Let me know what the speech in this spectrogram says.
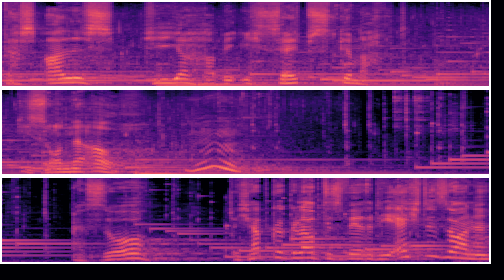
Das alles hier habe ich selbst gemacht. Die Sonne auch. Ach so. Ich hab geglaubt, es wäre die echte Sonne.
